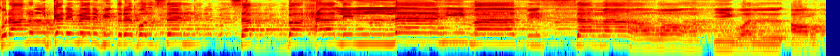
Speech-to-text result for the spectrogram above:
কুরআনুল কারীমের ভিতরে বলছেন, সাব্বাহা লিল্লাহি মা ফিস সামাওয়াতি ওয়াল আরদ,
